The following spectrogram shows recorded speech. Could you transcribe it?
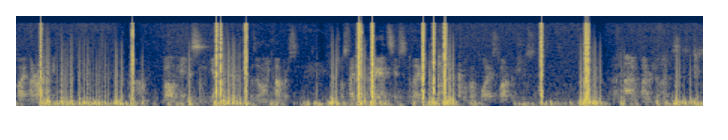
by Araki. Um, well, okay, there's some gap there because it only covers translation invariances, but actually the proof applies to arbitraries. Uh, arbitrary lattices.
